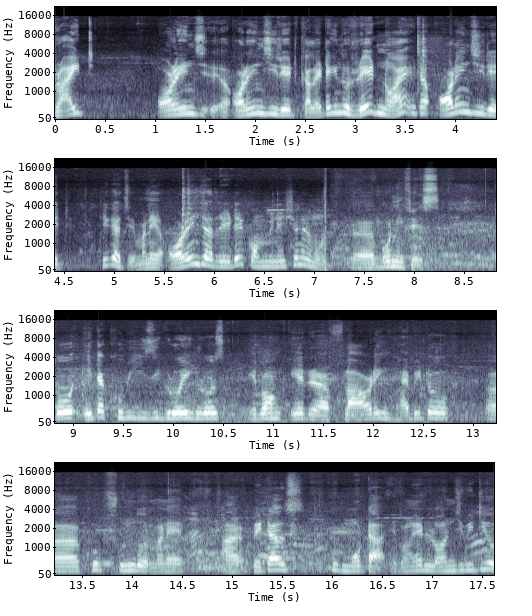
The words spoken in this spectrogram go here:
bright, orange, orangey red colour. এটা কিন্তু রেড নয়, এটা অরেঞ্জি রেড, ঠিক আছে? মানে অরেঞ্জ আর রেডের কম্বিনেশনের মধ্যে বনিফেস। তো এটা খুবই ইজি গ্রোয়িং রোজ এবং এর ফ্লাওয়ারিং হ্যাবিটও খুব সুন্দর। মানে আর পেটালস খুব মোটা এবং এর লঞ্জিভিটিও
